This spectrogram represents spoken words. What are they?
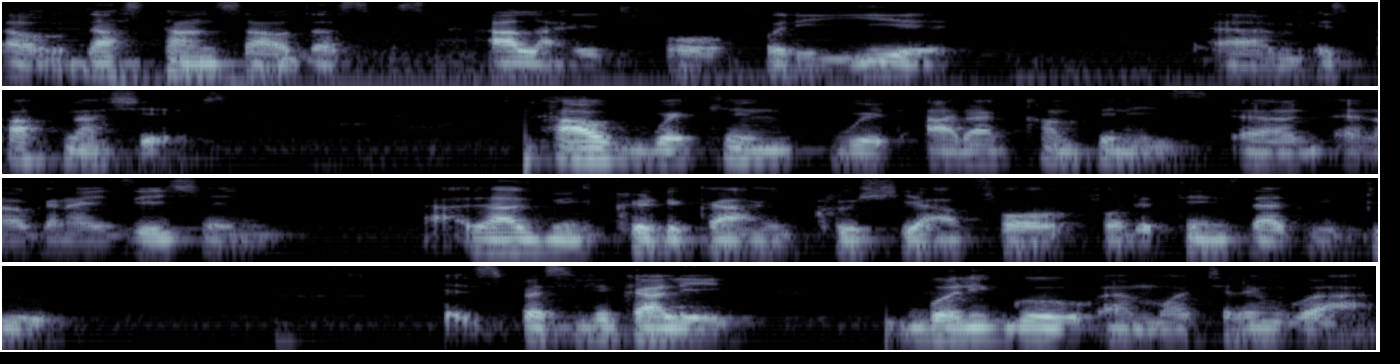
or that stands out as, as highlight for, for the year um, is partnerships. How working with other companies and, and organizations has been critical and crucial for, for the things that we do. Specifically, Bolingo and Multilingua,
